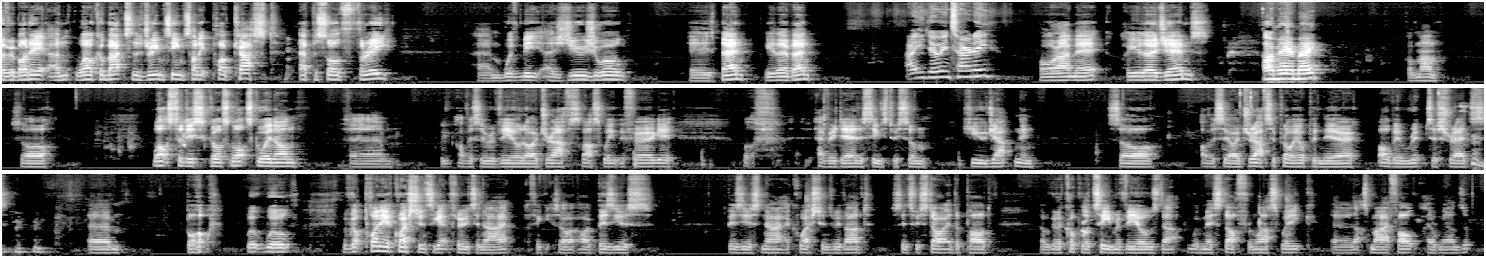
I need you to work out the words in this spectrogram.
Hello, everybody, and welcome back to the Dream Team Tonic podcast, episode three. Um, with me, as usual, is Ben. Are you there, Ben? How you doing, Tony? All right, mate. Are you there, James? I'm here, mate. Good man. So, lots to discuss, lots going on. Um, we obviously revealed our drafts last week with Fergie, but every day there seems to be some huge happening. So, obviously, our drafts are probably up in the air, all been ripped to shreds. um, but we'll, we'll we've got plenty of questions to get through tonight. I think it's our, our busiest busiest night of questions we've had since we started the pod. We've got a couple of team reveals that we missed off from last week. Uh, that's my fault. I hold my hands up.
